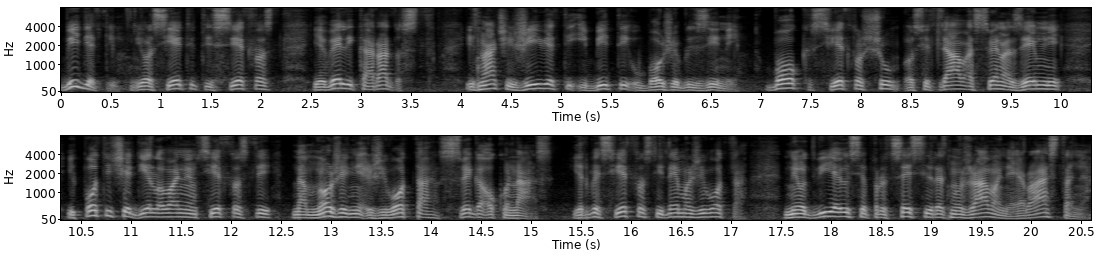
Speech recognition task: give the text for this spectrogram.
Vidjeti i osjetiti svjetlost je velika radost i znači živjeti i biti u Božoj blizini. Bog svjetlošću osvjetljava sve na zemlji i potiče djelovanjem svjetlosti na množenje života svega oko nas. Jer bez svjetlosti nema života. Ne odvijaju se procesi razmnožavanja i rastanja.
